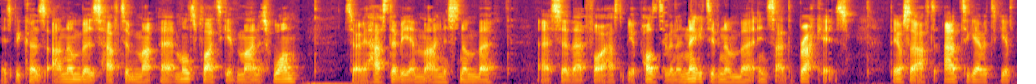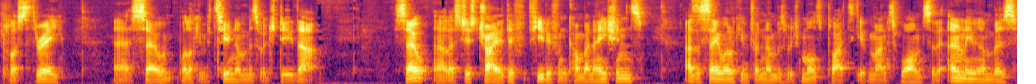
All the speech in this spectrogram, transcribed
is because our numbers have to uh, multiply to give minus 1, so it has to be a minus number, uh, so therefore it has to be a positive and a negative number inside the brackets. They also have to add together to give plus 3, uh, so we're looking for two numbers which do that. So uh, let's just try a diff few different combinations. As I say, we're looking for numbers which multiply to give minus 1, so the only numbers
